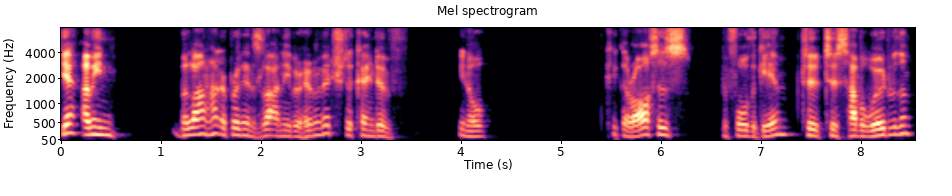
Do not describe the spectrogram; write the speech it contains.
Yeah, I mean, Milan had to bring in Zlatan Ibrahimovic to kind of, you know, kick their asses before the game to to have a word with them.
